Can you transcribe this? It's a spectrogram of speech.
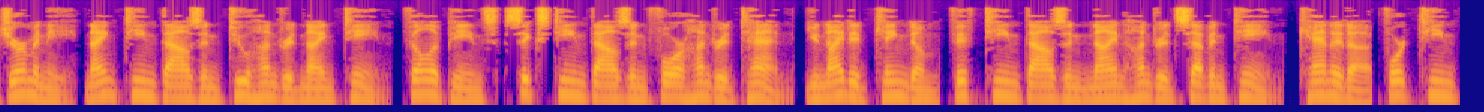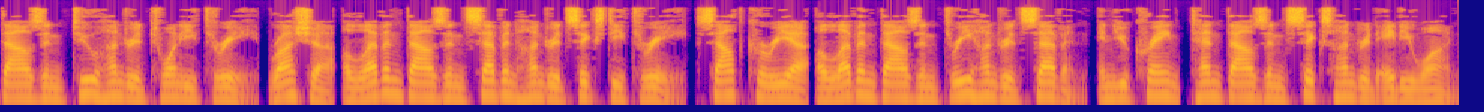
Germany 19,219, Philippines 16,410, United Kingdom 15,917, Canada 14,223, Russia 11,763, South Korea 11,307, and Ukraine 10,681.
